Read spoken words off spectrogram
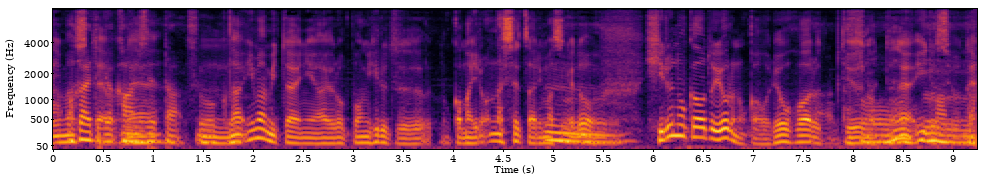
りましたよね。若い時は感じてた。すごく。今みたいにああいう六本木ヒルズとか、まあ、いろんな施設ありますけど、昼の顔と夜の顔両方あるっていうのってねいいですよね。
